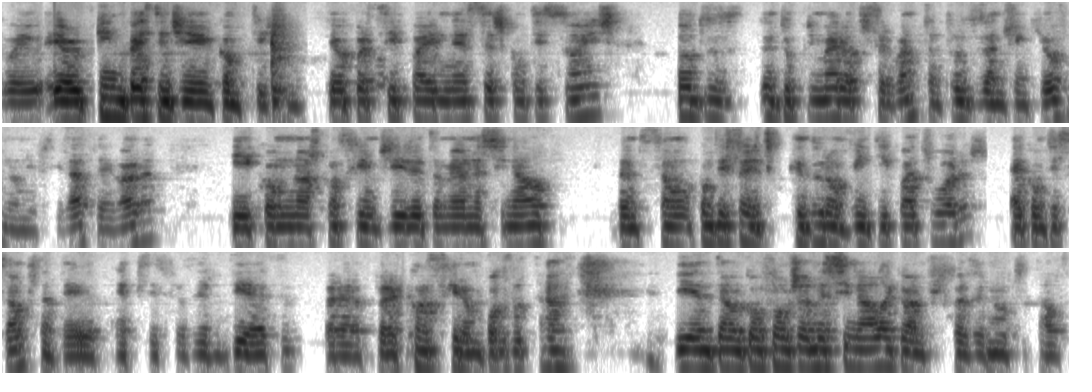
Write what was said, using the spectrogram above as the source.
o European Best Engineering Competition. Eu participei nessas competições todos, do primeiro ao terceiro ano, portanto, todos os anos em que houve na universidade até agora, e como nós conseguimos ir também ao Nacional, portanto, são competições que duram 24 horas, a competição, portanto, é, é preciso fazer direto para, para conseguir um bom resultado. E então, como fomos ao Nacional, acabamos por fazer no total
